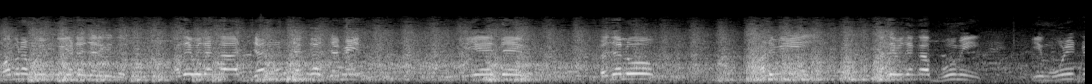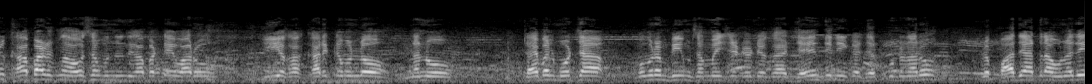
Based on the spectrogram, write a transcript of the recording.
కొమరం మేము ఇవ్వడం జరిగింది. అదేవిధంగా జన్ జంగల్ జమీన్ ఏదైతే ప్రజలు అడవి అదేవిధంగా భూమి ఈ మూడింటిని కాపాడుతున్న అవసరం ఉంది కాబట్టి వారు ఈ యొక్క కార్యక్రమంలో నన్ను ట్రైబల్ మోర్చా కుమరం భీం సంబంధించినటువంటి ఒక జయంతిని ఇక్కడ జరుపుకుంటున్నారు. ఇప్పుడు పాదయాత్ర ఉన్నది.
